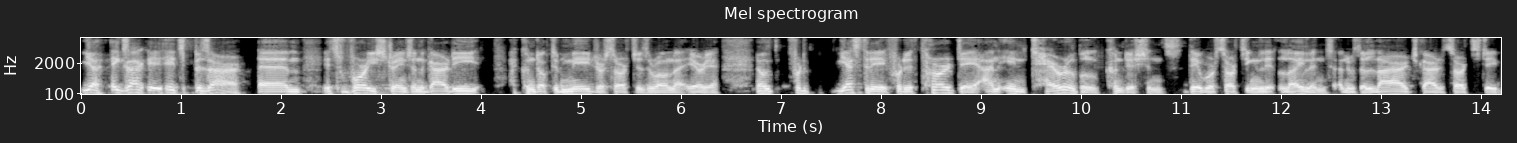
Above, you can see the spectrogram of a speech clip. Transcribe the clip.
Yeah, exactly. It's bizarre. Um, it's very strange. And the Gardaí conducted major searches around that area. Now, for yesterday, for the third day, and in terrible conditions, they were searching Little Island, and there was a large Garda search team.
